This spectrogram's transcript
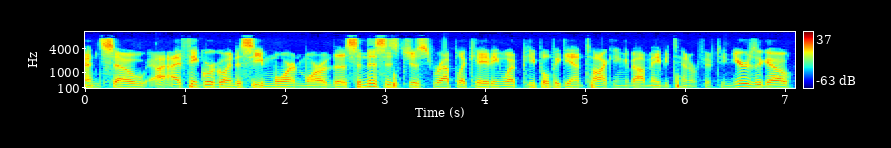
And so I think we're going to see more and more of this. And this is just replicating what people began talking about maybe 10 or 15 years ago,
